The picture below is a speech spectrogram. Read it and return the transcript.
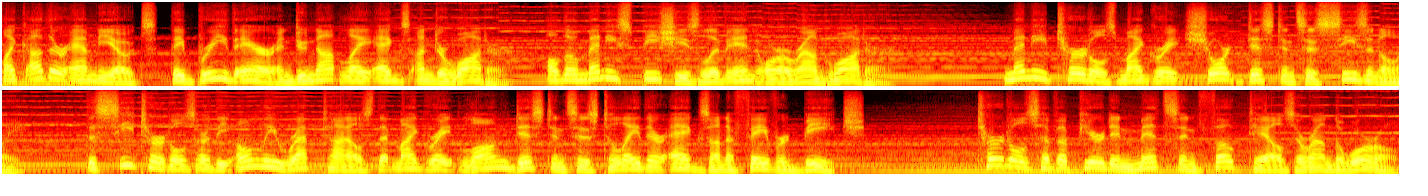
Like other amniotes, they breathe air and do not lay eggs underwater, although many species live in or around water. Many turtles migrate short distances seasonally. The sea turtles are the only reptiles that migrate long distances to lay their eggs on a favored beach. Turtles have appeared in myths and folktales around the world.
